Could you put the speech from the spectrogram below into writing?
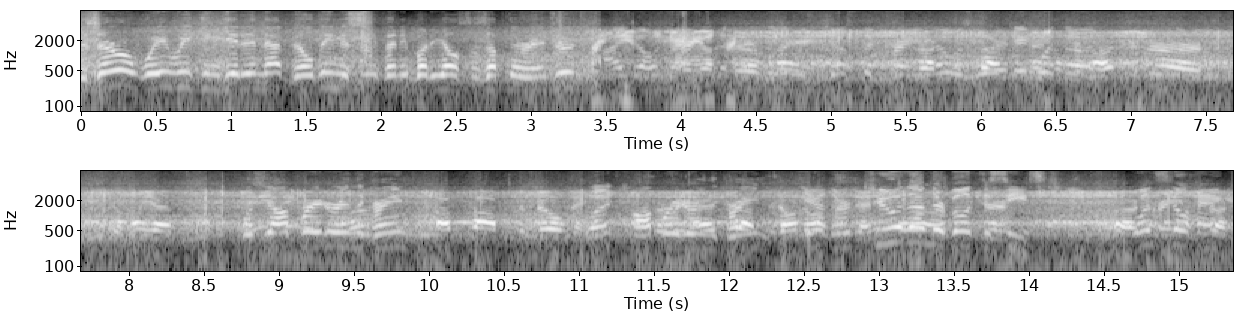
Is there a way we can get in that building to see if anybody else is up there injured? I don't know. Just the crane that was working with the. Was the operator in the crane? Up top of the building. What? Operator in the crane? Yeah, there are two of them. They're both deceased. One's still hanging.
